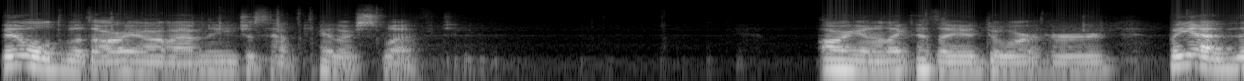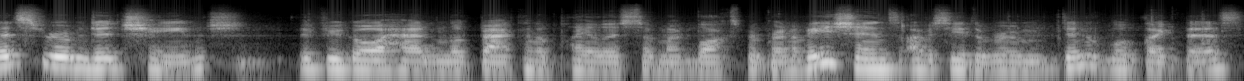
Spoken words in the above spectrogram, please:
filled with Ariana, and then you just have Taylor Swift. Ariana because I adore her. But yeah, this room did change if you go ahead and look back in the playlist of my Bloxburg renovations, obviously the room didn't look like this,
